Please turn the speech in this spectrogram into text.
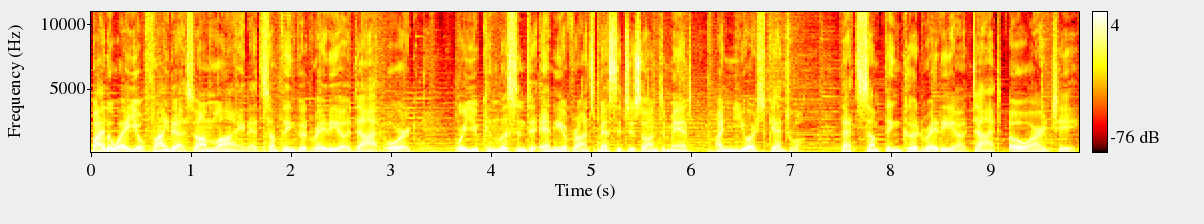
By the way, you'll find us online at somethinggoodradio.org, where you can listen to any of Ron's messages on demand on your schedule. That's somethinggoodradio.org.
